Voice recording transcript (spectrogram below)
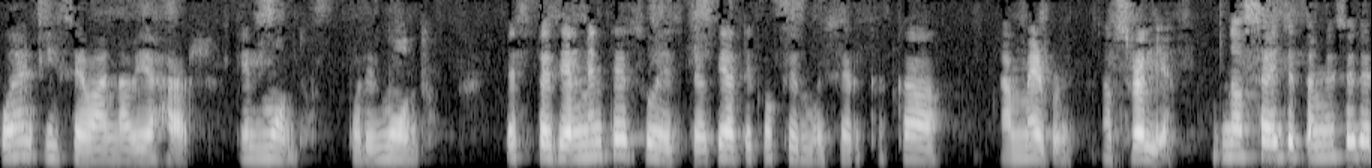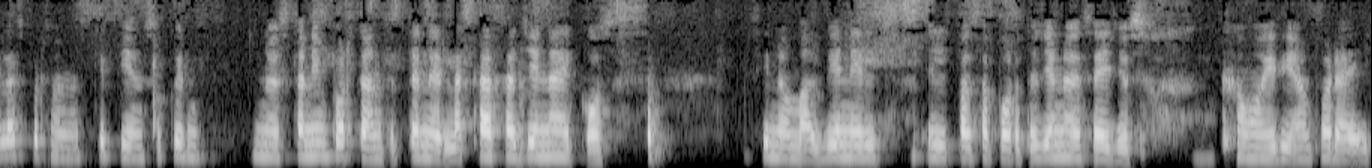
pueden y se van a viajar el mundo por el mundo, especialmente el sudeste asiático, que es muy cerca acá a Melbourne, Australia. No sé, yo también soy de las personas que pienso que no es tan importante tener la casa llena de cosas, sino más bien el, el pasaporte lleno de sellos, como dirían por ahí.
